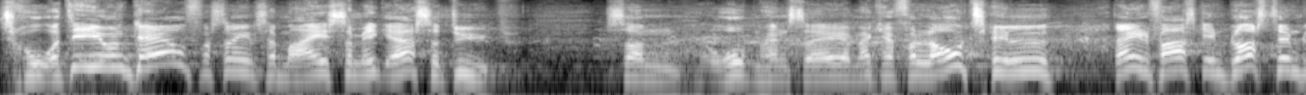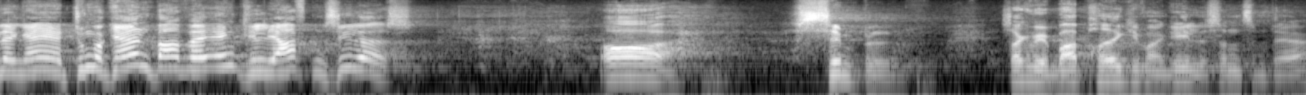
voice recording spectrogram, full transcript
tro. Og det er jo en gave for sådan en som mig, som ikke er så dyb som Ruben han sagde, man kan få lov til rent faktisk en blåstempling af, at du må gerne bare være enkel i aften, Silas. Og simpel. Så kan vi bare prædike evangeliet sådan, som det er.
